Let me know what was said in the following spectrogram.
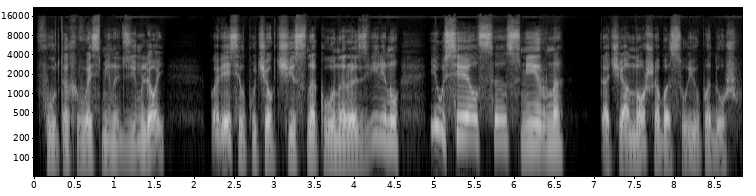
футах в восьми над землей, повесил пучок чесноку на развилину и уселся смирно, точа нож обосую подошву.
